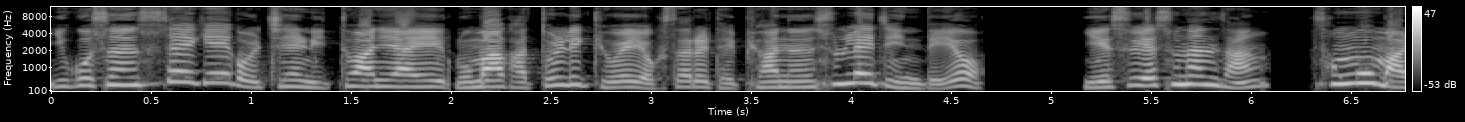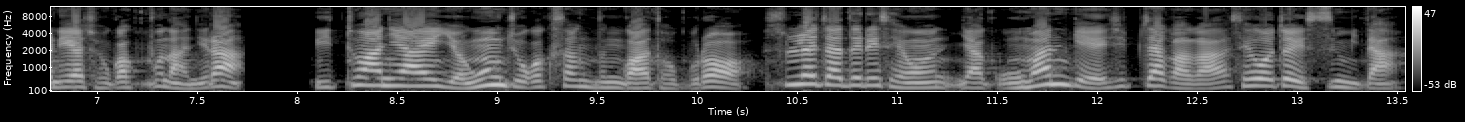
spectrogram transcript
이곳은 수세기에 걸친 리투아니아의 로마 가톨릭 교회 역사를 대표하는 순례지인데요. 예수의 순환상, 성모 마리아 조각뿐 아니라 리투아니아의 영웅 조각상 등과 더불어 순례자들이 세운 약 5만 개의 십자가가 세워져 있습니다.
